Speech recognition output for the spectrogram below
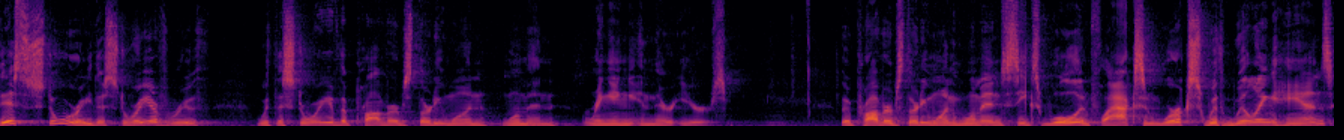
this story, the story of Ruth, with the story of the Proverbs 31 woman ringing in their ears. The Proverbs 31 woman seeks wool and flax and works with willing hands.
